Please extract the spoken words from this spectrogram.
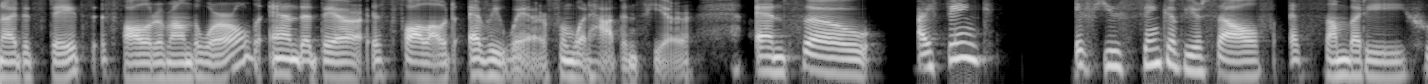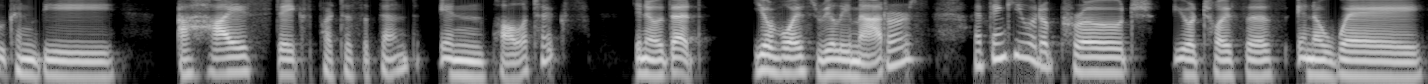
United States is followed around the world and that there is fallout everywhere from what happens here. And so I think if you think of yourself as somebody who can be a high stakes participant in politics, you know, that your voice really matters, I think you would approach your choices in a way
